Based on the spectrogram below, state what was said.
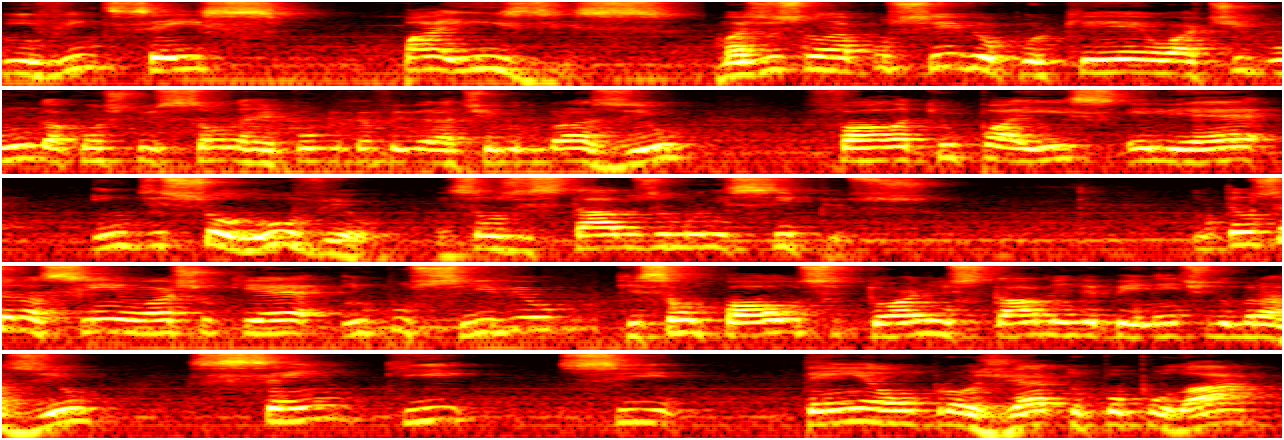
em 26 países. Mas isso não é possível porque o artigo 1 da Constituição da República Federativa do Brasil fala que o país ele é indissolúvel em seus estados e municípios. Então, sendo assim, eu acho que é impossível que São Paulo se torne um estado independente do Brasil sem que se tenha um projeto popular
